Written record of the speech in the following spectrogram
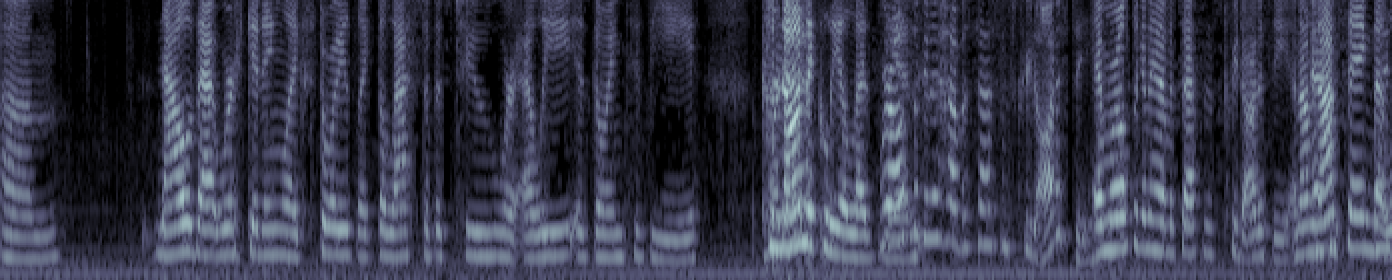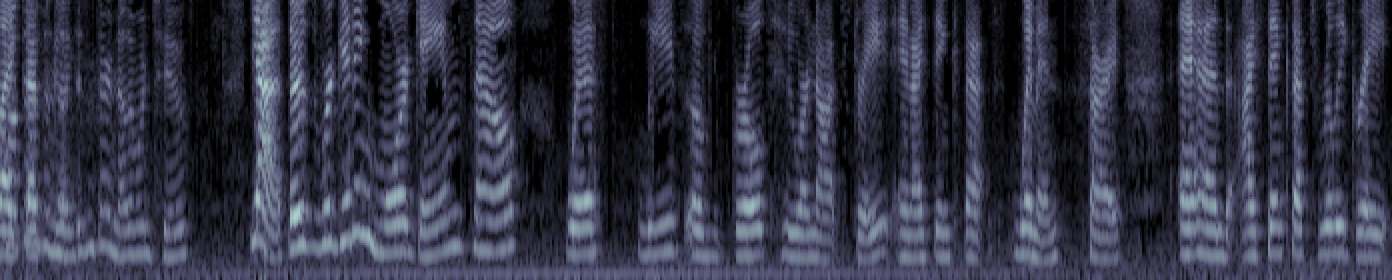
um now that we're getting like stories like the last of us 2 where ellie is going to be gonna- canonically a lesbian We're also gonna have Assassin's Creed Odyssey. and we're also going to have Assassin's Creed Odyssey. And I'm And- not saying that like thought there was that's ano- going. Isn't there another one too? Yeah, there's we're getting more games now with leads of girls who are not straight, and I think that women, sorry, and I think that's really great.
